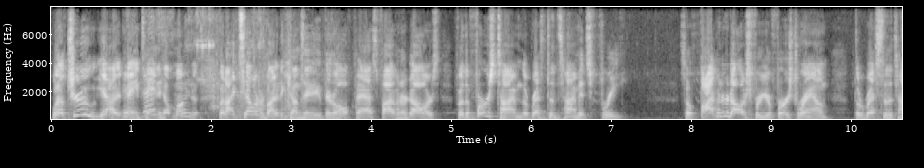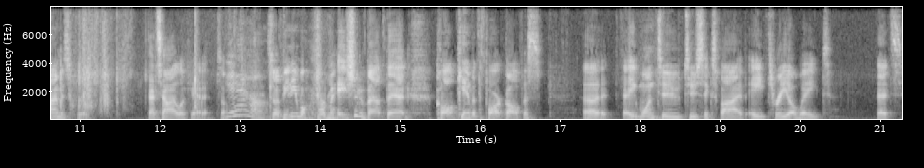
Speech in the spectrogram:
Well, true. Yeah, it maintain and help money. But I tell everybody that comes in to get their golf pass, five hundred dollars for the first time. The rest of the time, it's free. So five hundred dollars for your first round. The rest of the time is free. That's how I look at it. So Yeah. So if you need more information about that, call Kim at the park office, Uh, 812-265-8308. That's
